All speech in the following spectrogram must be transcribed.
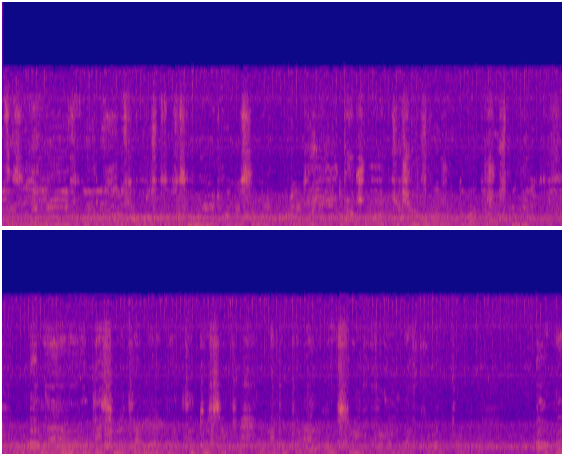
Взагалі не їхні олігархи просто злують, вони самі прийдуть І до того, там що чого. скажуть, давайте щось міняти. Але для цього треба робити досить непопулярно у своїх країнах кроки. Але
